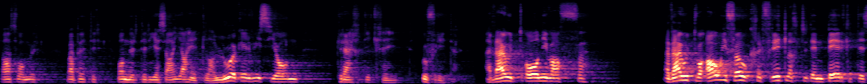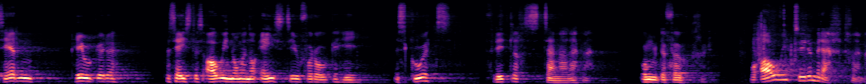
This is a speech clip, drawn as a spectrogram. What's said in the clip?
das, was, wir, was, der, was er der Jesaja hat schauen in Vision, Gerechtigkeit und Frieden. Eine Welt ohne Waffen. Eine Welt, wo alle Völker friedlich zu dem Berg des Herrn pilgern das heisst, dass alle nur noch ein Ziel vor Augen haben. Ein gutes, friedliches Zusammenleben unter den Völkern, wo alle zu ihrem Recht kommen.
